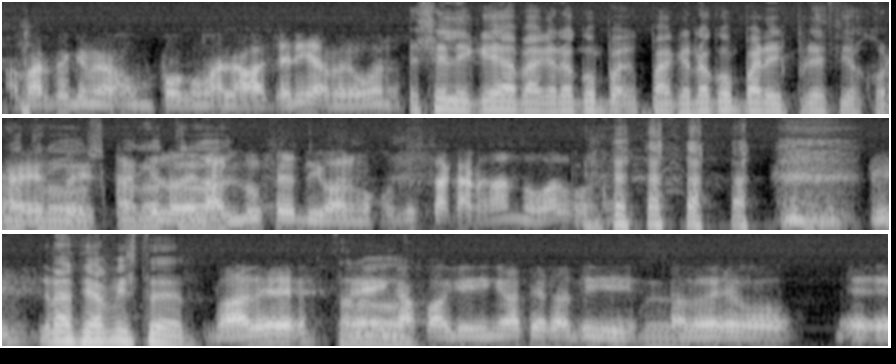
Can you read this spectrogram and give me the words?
Aparte que me va un poco mal la batería, pero bueno. Es el IKEA para que no, compa- para que no comparéis precios con Eh, otros. está con que lo de otros- las luces, digo, a lo mejor se está cargando o algo, ¿no? Gracias, mister. Vale, Hasta venga, luego. Joaquín, gracias a ti. Hasta luego. Eh, eh.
